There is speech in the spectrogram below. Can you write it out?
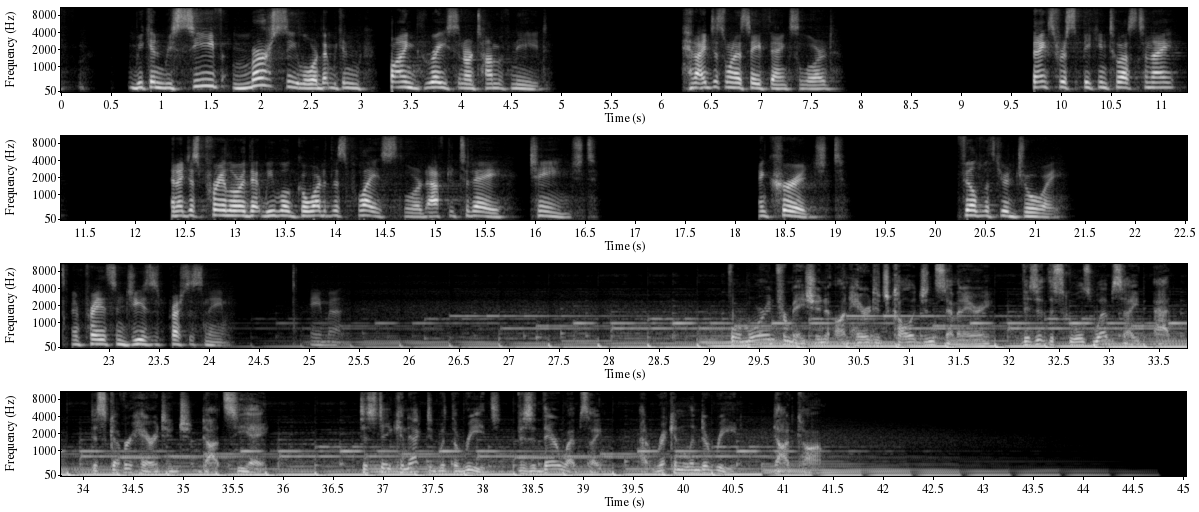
we can receive mercy, Lord, that we can find grace in our time of need. And I just want to say thanks, Lord. Thanks for speaking to us tonight. And I just pray, Lord, that we will go out of this place, Lord, after today, changed, encouraged, filled with your joy. I pray this in Jesus' precious name. Amen. For more information on Heritage College and Seminary, visit the school's website at discoverheritage.ca. To stay connected with the Reeds, visit their website at rickandlindareed.com.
